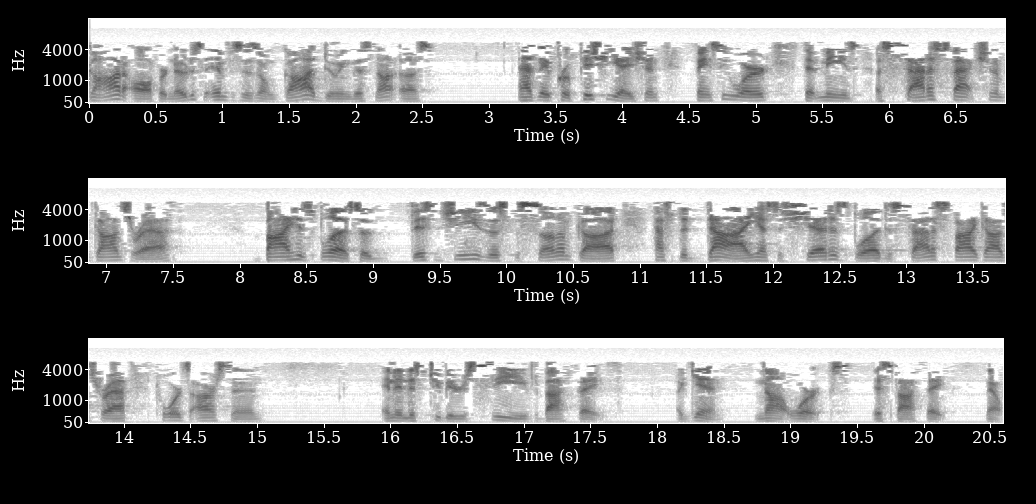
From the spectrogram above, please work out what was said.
God offered. Notice the emphasis on God doing this, not us. As a propitiation, fancy word that means a satisfaction of God's wrath by his blood. So this Jesus, the Son of God, has to die. He has to shed his blood to satisfy God's wrath towards our sin. And it is to be received by faith. Again, not works. It's by faith. Now,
